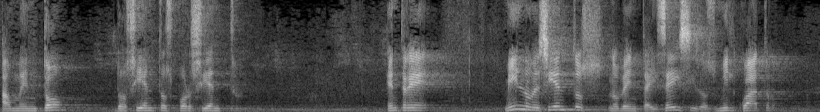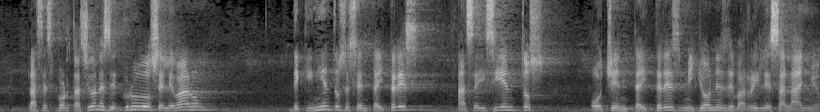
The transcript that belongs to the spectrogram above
aumentó 200%. Entre 1996 y 2004, las exportaciones de crudo se elevaron de 563 a 683 millones de barriles al año.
